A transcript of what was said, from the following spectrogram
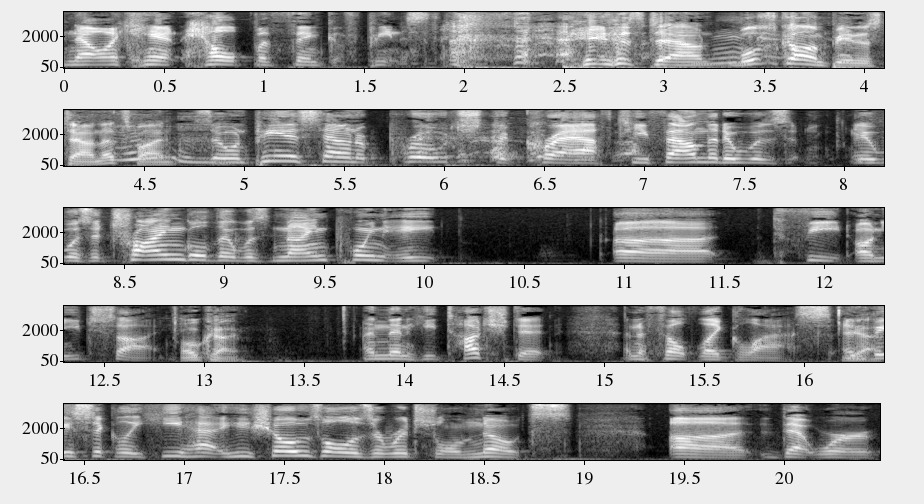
Now I can't help but think of Penniston. Penis Town. We'll just call him Penis Town. That's fine. So when Peanistown approached the craft, he found that it was it was a triangle that was nine point eight uh, feet on each side, Okay. and then he touched it, and it felt like glass. And Yes. basically, he ha- he shows all his original notes uh, that were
